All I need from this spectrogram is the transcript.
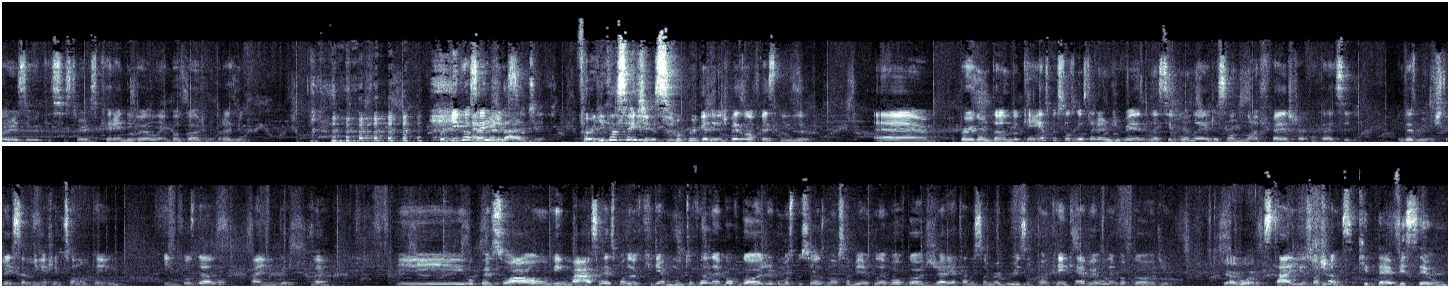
Brothers e Wiki Sisters querendo ver o Lamb God no Brasil. Por que, que eu É sei verdade. disso? Por que, que eu sei disso? Porque a gente fez uma pesquisa é, perguntando quem as pessoas gostariam de ver na segunda edição do Notfest, que acontece em 2023 também. A gente só não tem infos dela ainda, né? E o pessoal em massa respondeu que queria muito ver o Lamb of God. Algumas pessoas não sabiam que o Lamb of God já ia estar no Summer Breeze. Então quem quer ver o Lamb of God, É agora. está aí a sua chance. Que deve ser um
